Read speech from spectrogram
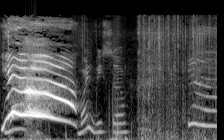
Ja! Moin, Wichser. Ja!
